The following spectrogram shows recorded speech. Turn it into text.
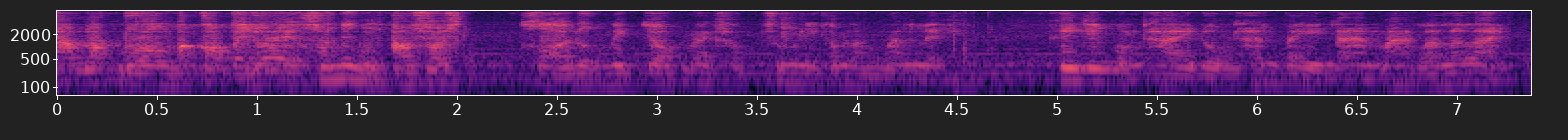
ตามหลักดวงประกอบไปด้วยข้อหนึ่งเอาชอขอดวงบิ๊กยกหน่อยครับช่วงนี้กำลังมันเลย คือจริงๆผมทายดวงท่านไปนานมากแล้วละหลายอืม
